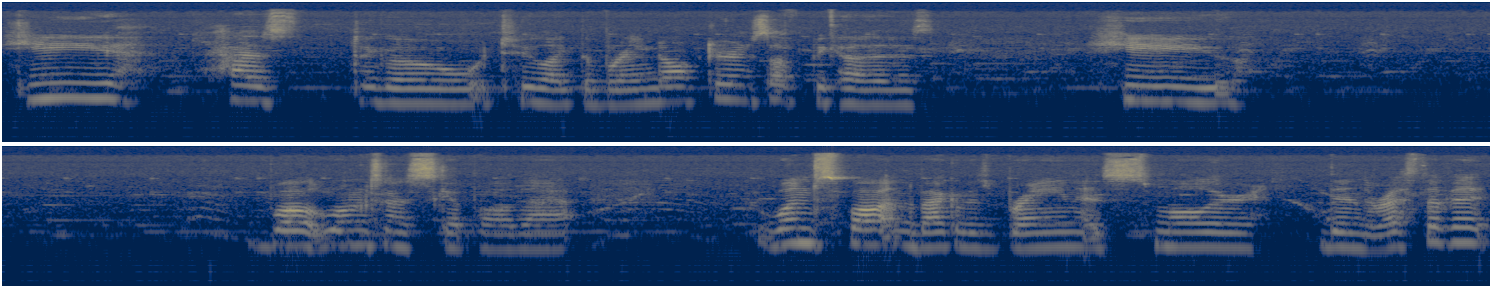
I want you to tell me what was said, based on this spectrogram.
He has to go to like the brain doctor and stuff because he well I'm just gonna skip all that one spot in the back of his brain is smaller than the rest of it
